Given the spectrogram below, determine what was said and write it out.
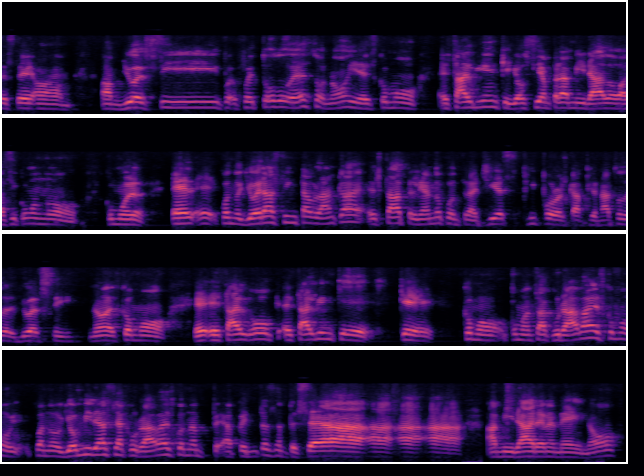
este, um, um UFC, fue, fue, todo eso, ¿no? Y es como, es alguien que yo siempre he admirado, así como, como el, él, eh, cuando yo era cinta blanca, él estaba peleando contra GSP por el campeonato del UFC, ¿no? Es como, eh, es algo, es alguien que, que como, como Sakuraba, es como, cuando yo miré a Sakuraba, es cuando apenas empecé a, a, a, a mirar MMA, ¿no?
